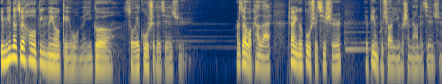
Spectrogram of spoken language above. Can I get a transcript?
影片的最后并没有给我们一个所谓故事的结局，而在我看来，这样一个故事其实也并不需要一个什么样的结局。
